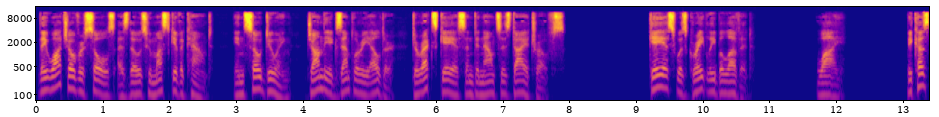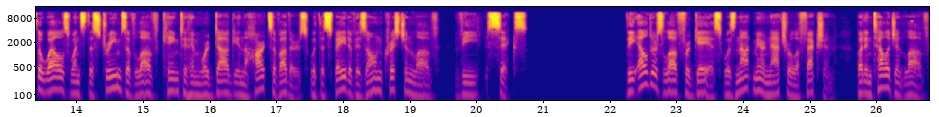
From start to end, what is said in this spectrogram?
They watch over souls as those who must give account, in so doing, John the exemplary elder, directs Gaius and denounces Diotrephes. Gaius was greatly beloved. Why? Because the wells whence the streams of love came to him were dug in the hearts of others with the spade of his own Christian love, v. 6. The elder's love for Gaius was not mere natural affection, but intelligent love,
